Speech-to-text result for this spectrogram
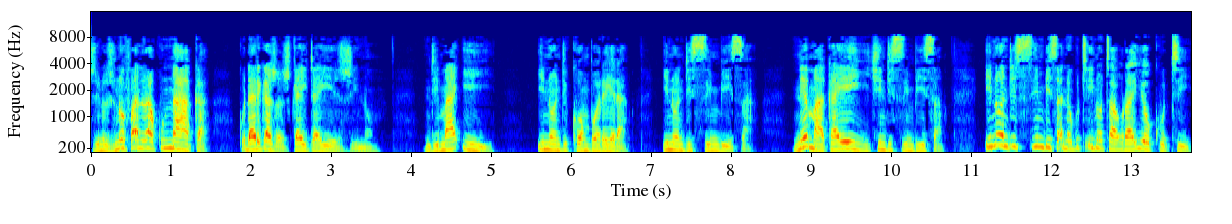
zvinhu zvinofanira kunaka kudarika zvazvikaita iye zvino. Ndima iyi inondikomborera inondisimbisa. Nemhaka yei ichindisimbisa. Inondisimbisa nekuti inotaura iyo kuti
